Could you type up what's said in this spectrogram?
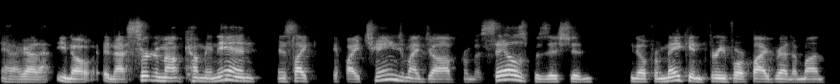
and I got, you know, and a certain amount coming in. And it's like, if I change my job from a sales position, you know, from making three, four, five grand a month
